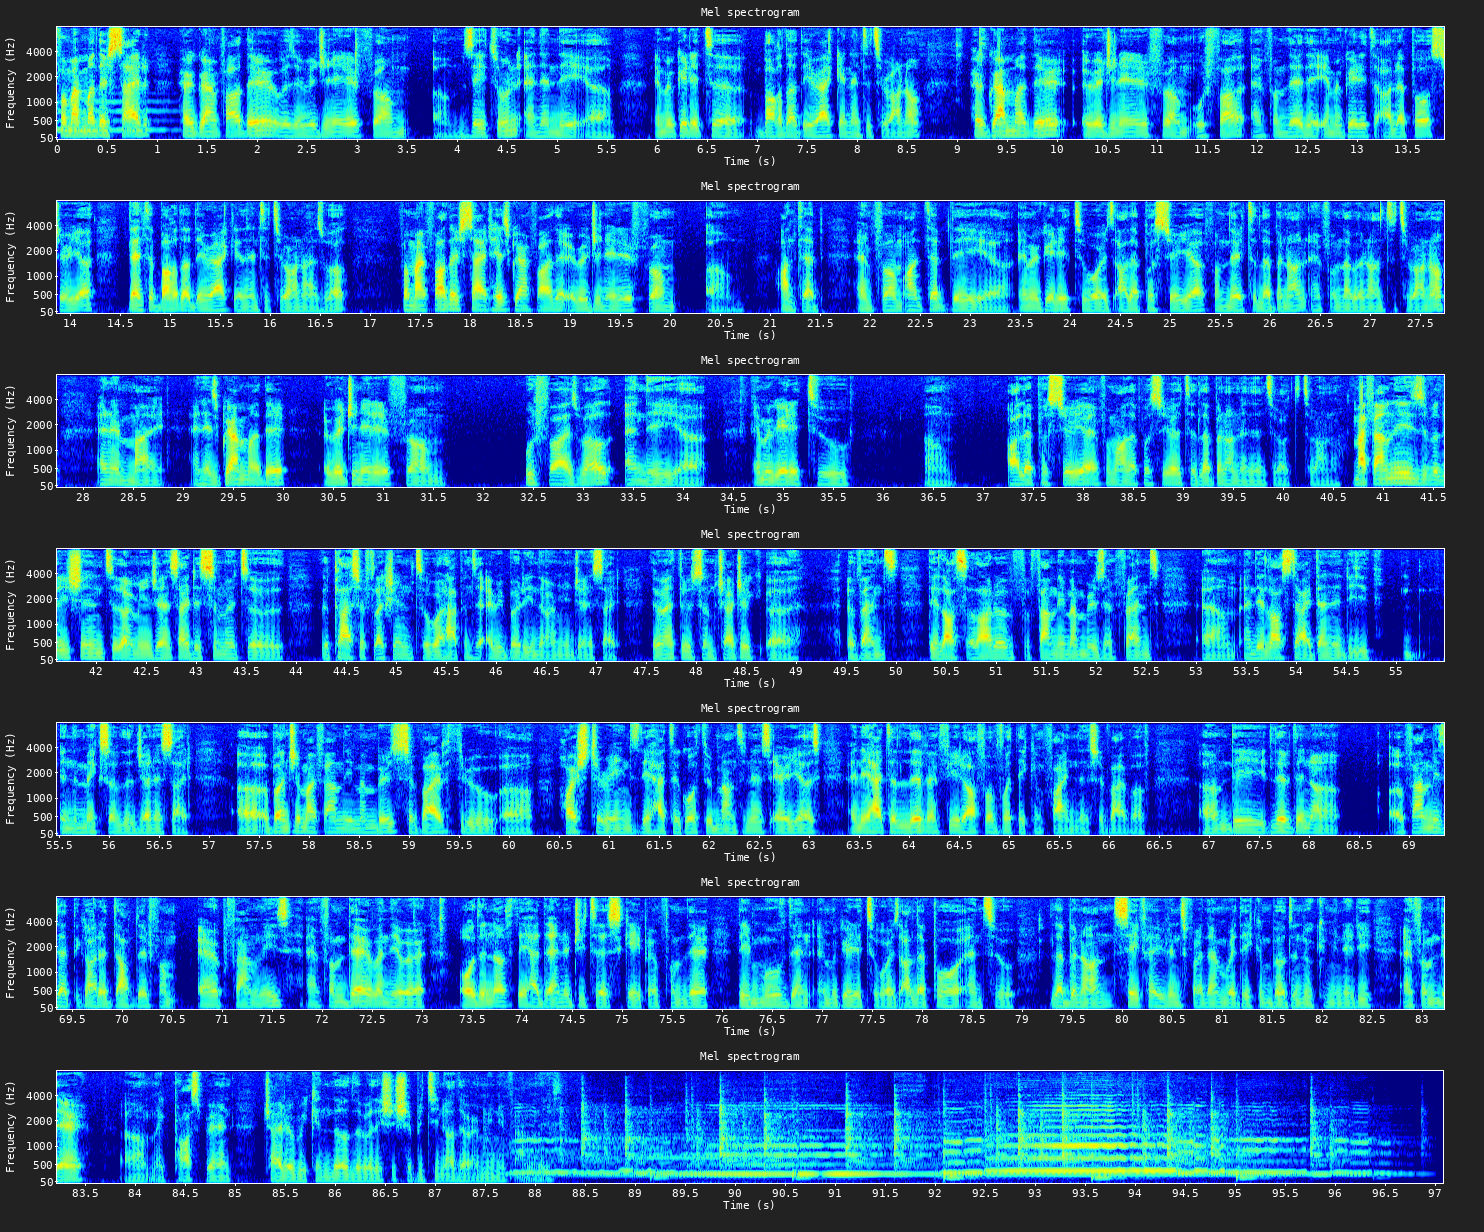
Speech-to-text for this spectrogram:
from my mother's side, her grandfather was originated from um, Zaytun, and then they uh, immigrated to Baghdad, Iraq, and then to Toronto. Her grandmother originated from Urfa, and from there they immigrated to Aleppo, Syria, then to Baghdad, Iraq, and then to Toronto as well. From my father's side, his grandfather originated from um, Anteb, and from Anteb they uh, immigrated towards Aleppo, Syria, from there to Lebanon, and from Lebanon to Toronto. And then my and his grandmother originated from Urfa as well, and they uh, immigrated to um, Aleppo, Syria, and from Aleppo, Syria to Lebanon, and then to, to Toronto. My family's relation to the Armenian genocide is similar to the past reflection to what happened to everybody in the Armenian genocide. They went through some tragic uh, events. They lost a lot of family members and friends, um, and they lost their identity in the mix of the genocide. Uh, a bunch of my family members survived through uh, harsh terrains. They had to go through mountainous areas, and they had to live and feed off of what they can find and survive of. Um, they lived in a, a families that got adopted from Arab families, and from there, when they were old enough, they had the energy to escape, and from there, they moved and immigrated towards Aleppo and to Lebanon, safe havens for them where they can build a new community, and from there, um, like prosper and try to rekindle the relationship between other Armenian families.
